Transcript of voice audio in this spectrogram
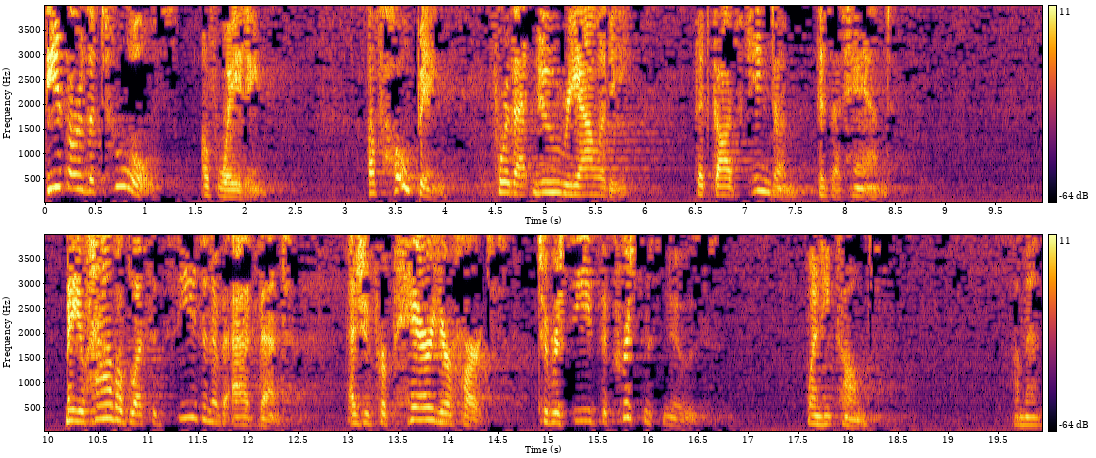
These are the tools of waiting, of hoping for that new reality that God's kingdom is at hand. May you have a blessed season of Advent as you prepare your hearts to receive the Christmas news when He comes. Amen.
